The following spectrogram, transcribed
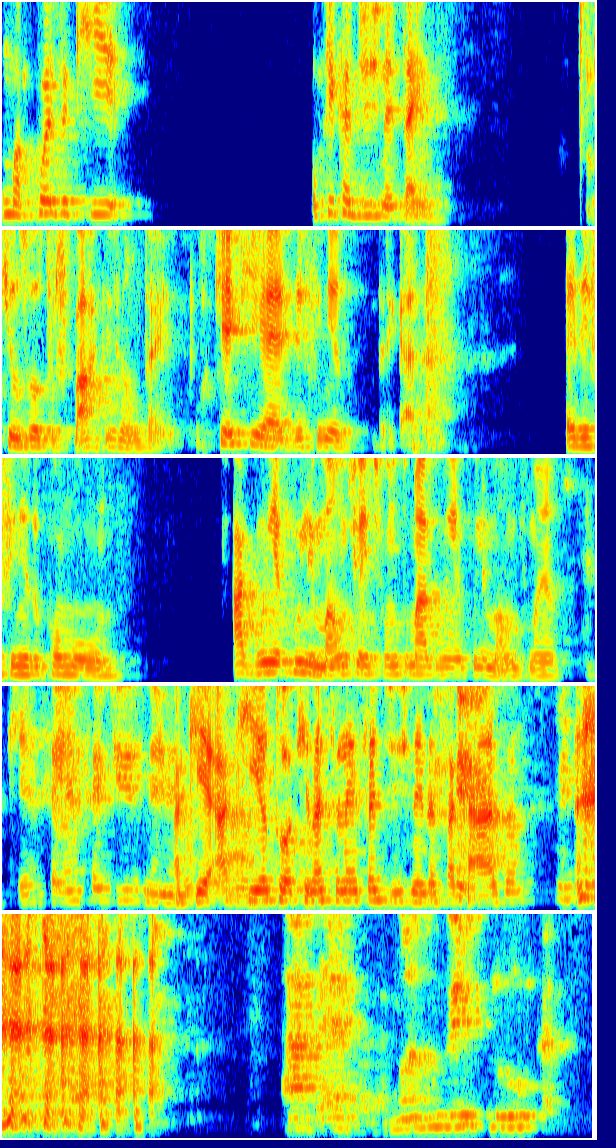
uma coisa que o que, que a Disney tem? que os outros parques não têm. Por que, que é definido? Obrigada. É definido como aguinha com limão, gente. Vamos tomar aguinha com limão de manhã. Aqui é excelência Disney, né? Aqui, aqui eu tô aqui na excelência Disney dessa casa. ah, Débora, manda um beijo pro Lucas.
